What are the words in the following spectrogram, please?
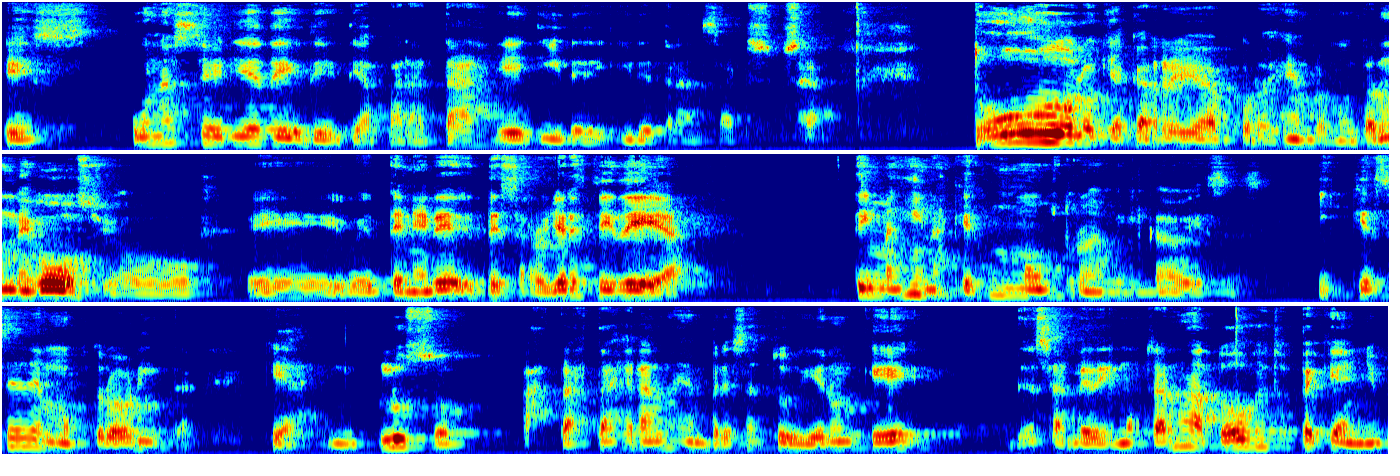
es una serie de, de, aparataje y de, y de transacciones. O sea, todo lo que acarrea, por ejemplo, montar un negocio, eh, tener, desarrollar esta idea, te imaginas que es un monstruo de mil cabezas. ¿Y qué se demostró ahorita? Que incluso hasta estas grandes empresas tuvieron que, o sea, le demostraron a todos estos pequeños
